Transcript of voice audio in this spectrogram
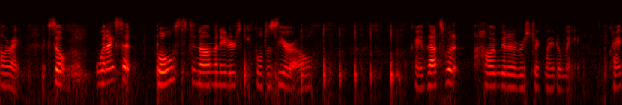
All right, so when I set both denominators equal to zero, okay, that's what how I'm going to restrict my domain. Okay,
